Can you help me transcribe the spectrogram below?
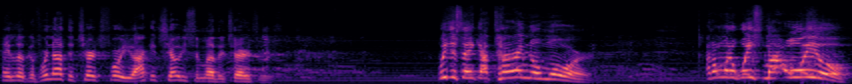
hey, look, if we're not the church for you, I can show you some other churches. We just ain't got time no more. I don't want to waste my oil.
